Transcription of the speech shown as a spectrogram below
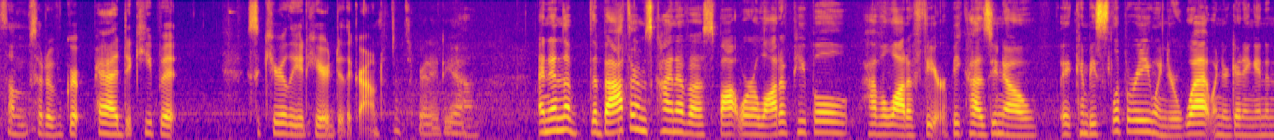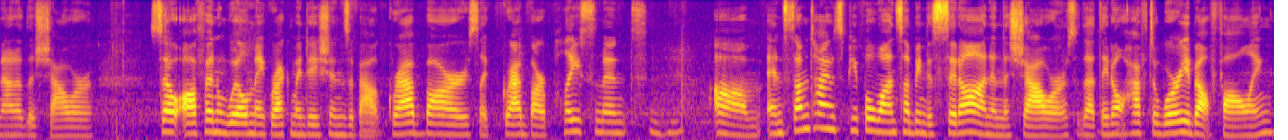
some sort of grip pad to keep it securely adhered to the ground. That's a great idea. And in the, the bathroom's kind of a spot where a lot of people have a lot of fear because, you know, it can be slippery when you're wet, when you're getting in and out of the shower. So often we'll make recommendations about grab bars, like grab bar placement. Um, and sometimes people want something to sit on in the shower so that they don't have to worry about falling.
